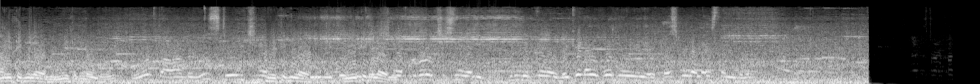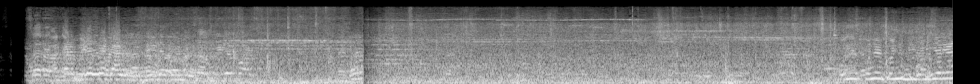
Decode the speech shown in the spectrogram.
మీటింగ్లో మీటింగ్లో కోర్టు ఆర్డర్ స్టే ఇచ్చిన మీటింగ్లో ఉంది. మీటింగ్లో కూడా వచ్చేసిన వాళ్ళు ఇప్పుడు చెప్పారు వికెట్ కోర్టు ప్రెస్ మీద ఎలా ఇస్తాను ఇప్పుడు? కొన్ని కొన్ని కొన్ని మీరు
